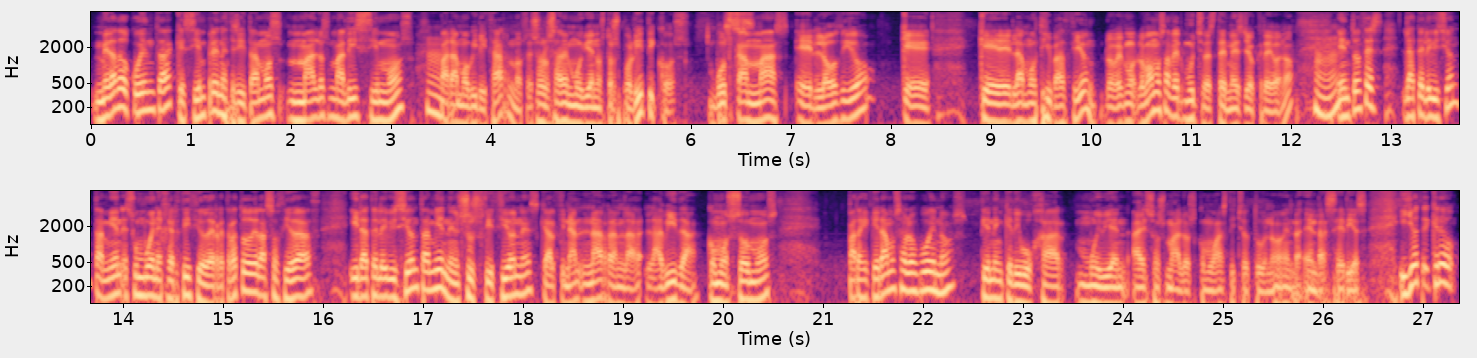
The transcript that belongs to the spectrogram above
Me he dado cuenta que siempre necesitamos malos malísimos Hmm. para movilizarnos. Eso lo saben muy bien nuestros políticos. Buscan más el odio que, que la motivación. Lo, vemos, lo vamos a ver mucho este mes, yo creo, ¿no? Entonces, la televisión también es un buen ejercicio de retrato de la sociedad y la televisión también en sus ficciones, que al final narran la, la vida, como somos, para que queramos a los buenos, tienen que dibujar muy bien a esos malos, como has dicho tú, ¿no? En, la- en las series. Y yo te creo,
